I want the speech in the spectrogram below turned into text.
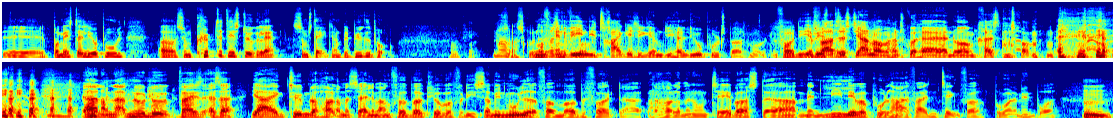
øh, borgmester i Liverpool, og som købte det stykke land, som stadion blev bygget på. Okay. Så skulle Hvorfor skal vi egentlig trækkes igennem de her Liverpool-spørgsmål? Fordi det jeg svarer vidste- til Stjernholm, at han skulle have noget om kristendommen. Ja, nå, men nu, nu, faktisk, altså, jeg er ikke typen, der holder med særlig mange fodboldklubber, fordi så er mine muligheder for at mobbe folk, der, der holder med nogle tabere større. Men lige Liverpool har jeg faktisk en ting for, på grund af min bror. Mm.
